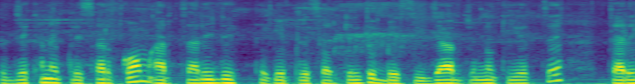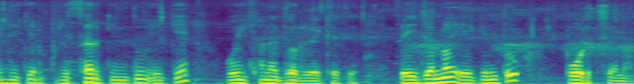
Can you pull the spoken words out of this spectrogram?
তো যেখানে প্রেসার কম আর চারিদিক থেকে প্রেসার কিন্তু বেশি, যার জন্য কি হচ্ছে? চারিদিকের প্রেসার কিন্তু একে ওইখানে ধরে রেখেছে। সেই জন্য এ কিন্তু পড়ছে না।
